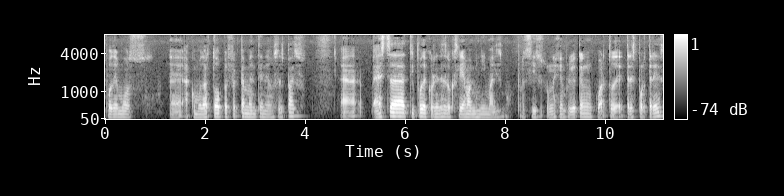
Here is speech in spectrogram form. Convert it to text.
podemos eh, acomodar todo perfectamente en esos espacios. A este tipo de corrientes es lo que se llama minimalismo. Por decir un ejemplo, yo tengo un cuarto de 3x3,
